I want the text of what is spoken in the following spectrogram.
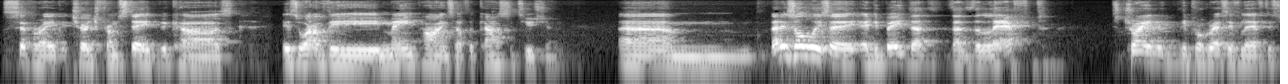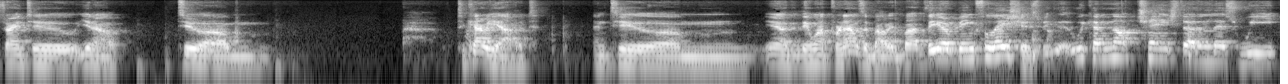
separate church from state because it's one of the main points of the Constitution um, that is always a, a, debate that that the left is trying, the progressive left is trying to, you know, to um, to carry out and to um, you know they want to pronounce about it, but they are being fallacious. We, cannot change that unless we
